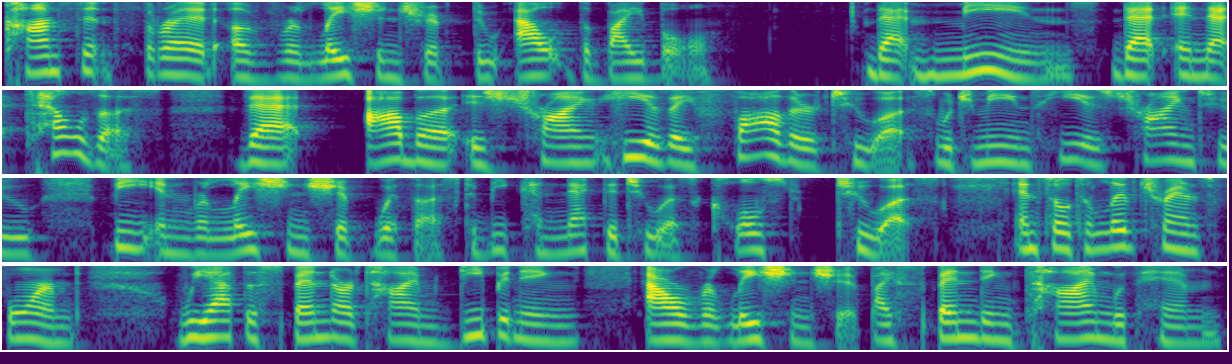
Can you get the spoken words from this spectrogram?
constant thread of relationship throughout the Bible that means that and that tells us that Abba is trying, he is a father to us, which means he is trying to be in relationship with us, to be connected to us, close to us. And so to live transformed, we have to spend our time deepening our relationship by spending time with him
